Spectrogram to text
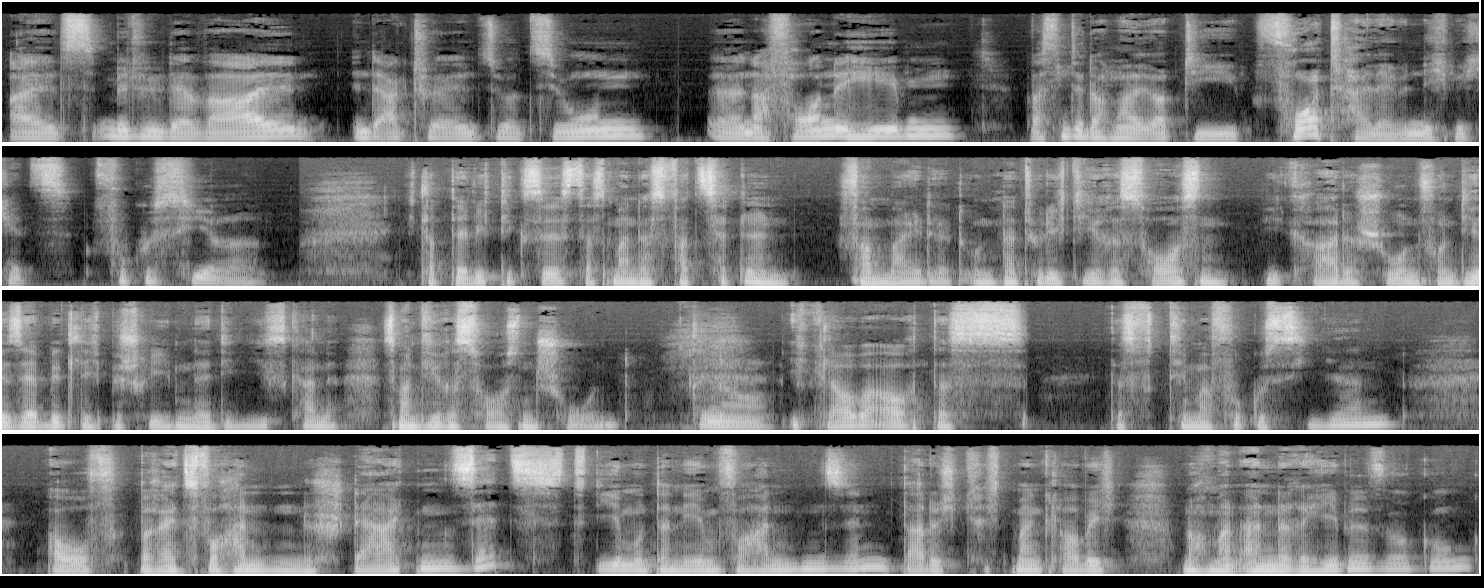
als Mittel der Wahl in der aktuellen Situation äh, nach vorne heben, was sind denn doch mal überhaupt die Vorteile, wenn ich mich jetzt fokussiere? Ich glaube, der wichtigste ist, dass man das Verzetteln vermeidet und natürlich die Ressourcen, wie gerade schon von dir sehr bildlich beschrieben, ne, die Gießkanne, dass man die Ressourcen schont. Genau. Ich glaube auch, dass das Thema Fokussieren auf bereits vorhandene Stärken setzt, die im Unternehmen vorhanden sind. Dadurch kriegt man, glaube ich, nochmal eine andere Hebelwirkung.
